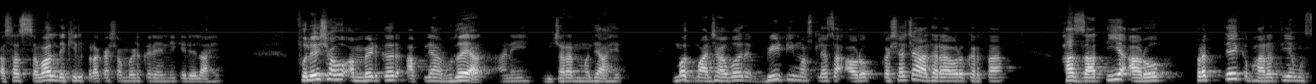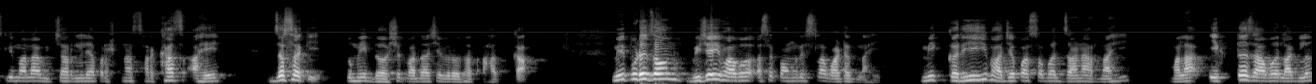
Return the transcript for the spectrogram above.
असा सवाल देखील प्रकाश आंबेडकर यांनी केलेला आहे. फुले शाहू आंबेडकर आपल्या हृदयात आणि विचारांमध्ये आहेत. मग माझ्यावर बी टीम असल्याचा आरोप कशाच्या आधारावर करता? हा जातीय आरोप प्रत्येक भारतीय मुस्लिमाला विचारलेल्या प्रश्नासारखाच आहे. जसं की तुम्ही दहशतवादाच्या विरोधात आहात का? मी पुढे जाऊन विजयी व्हावं असं काँग्रेसला वाटत नाही. मी कधीही भाजपासोबत जाणार नाही. मला एकटं जावं लागलं.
